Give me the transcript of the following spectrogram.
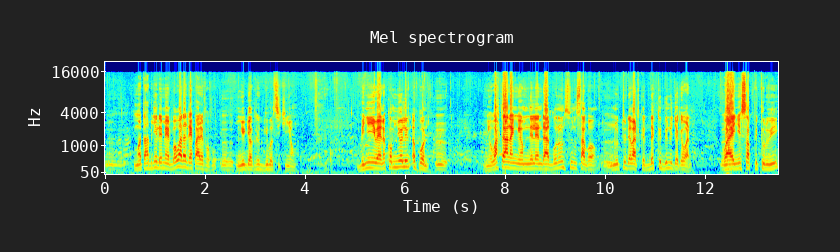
Mm-hmm. moo tax bi ñu demee ba war a déparé foofu. Mm-hmm. ñu jog rek jubal si ci ñoom. bi ñu ñëwee ne comme ñoo leen ëppoon hmm. ñu waxtaan ak ñoom ne leen daal bu doon suñu sago hmm. ñu tuddewaat ko dëkk bi nu jóge woon hmm. waaye ñu soppi tur wi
